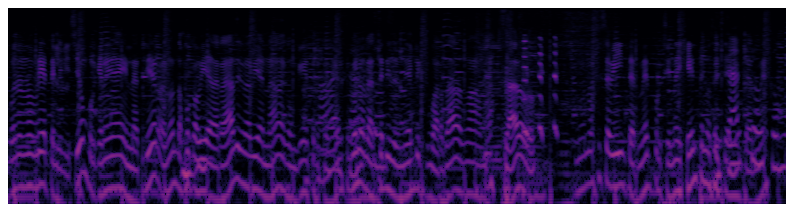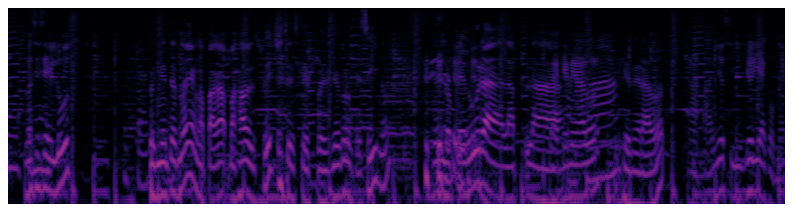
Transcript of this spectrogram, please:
Bueno, no habría televisión porque no hay nadie en la tierra, ¿no? Tampoco había radio, no había nada con quien Ajá, entretenerse. Bueno, las series de Netflix guardadas nada más. Claro. No, no sé si había internet porque si no hay gente, no sé si hay internet. No sé si hay luz. Pues mientras no hayan apagado, bajado el switch, este, pues yo creo que sí, ¿no? En lo que dura la, la- La generador. Ajá. el generador. Ajá, yo sí, yo iría a comer.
